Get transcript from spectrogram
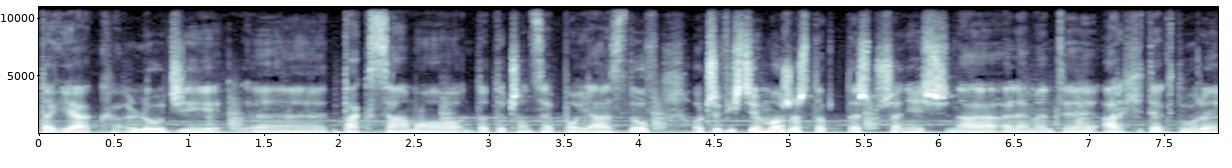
tak jak ludzi, e, tak samo dotyczące pojazdów. Oczywiście możesz to też przenieść na elementy architektury,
